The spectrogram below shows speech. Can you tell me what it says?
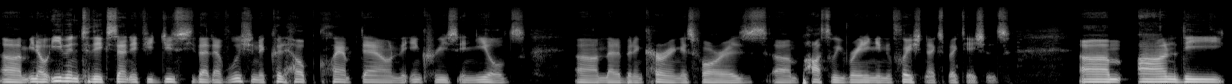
Um, you know, even to the extent if you do see that evolution, it could help clamp down the increase in yields um, that have been occurring as far as um, possibly reining in inflation expectations. Um, on the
